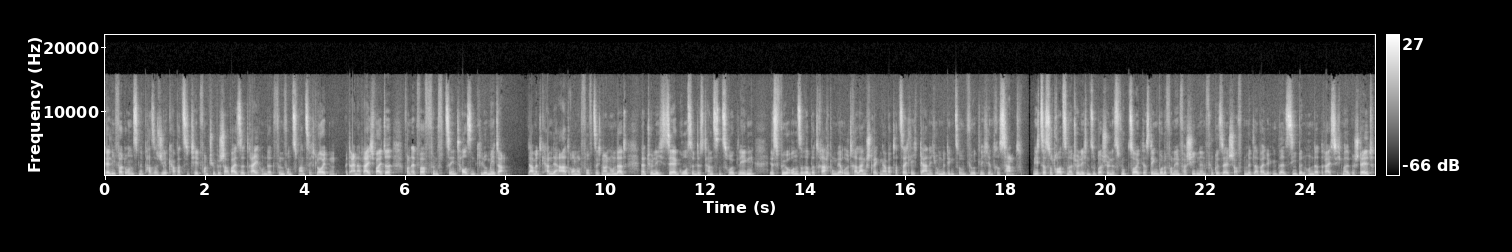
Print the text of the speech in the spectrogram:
der liefert uns eine Passagierkapazität von typischerweise 325 Leuten mit einer Reichweite von etwa 15.000 Kilometern. Damit kann der A350-900 natürlich sehr große Distanzen zurücklegen, ist für unsere Betrachtung der Ultralangstrecken aber tatsächlich gar nicht unbedingt so wirklich interessant. Nichtsdestotrotz natürlich ein super schönes Flugzeug. Das Ding wurde von den verschiedenen Fluggesellschaften mittlerweile über 730 Mal bestellt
